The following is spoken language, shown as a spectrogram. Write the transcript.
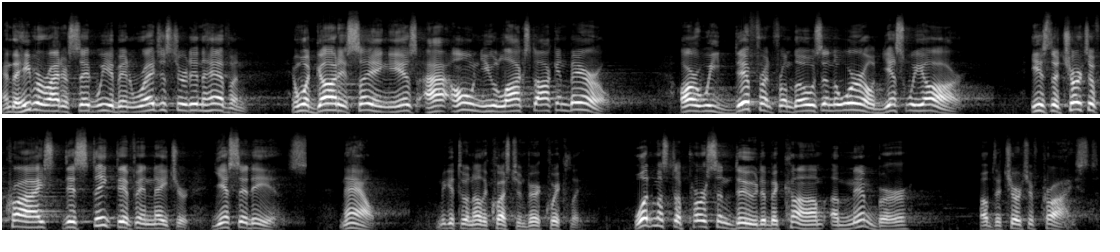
And the Hebrew writer said, We have been registered in heaven. And what God is saying is, I own you lock, stock, and barrel. Are we different from those in the world? Yes, we are. Is the church of Christ distinctive in nature? Yes, it is. Now, let me get to another question very quickly. What must a person do to become a member of the Church of Christ.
